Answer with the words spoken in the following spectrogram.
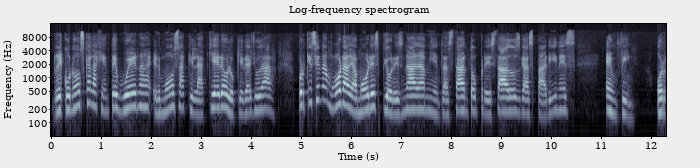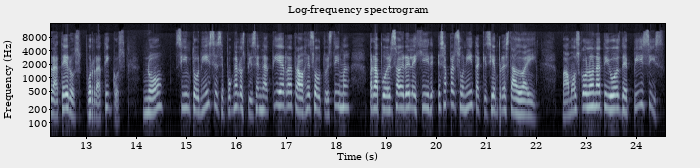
reconozca a la gente buena, hermosa, que la quiere o lo quiere ayudar. ¿Por qué se enamora de amores peores nada, mientras tanto prestados, gasparines, en fin, o rateros, por raticos? No, sintonice, se ponga los pies en la tierra, trabaje su autoestima para poder saber elegir esa personita que siempre ha estado ahí. Vamos con los nativos de Pisces.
